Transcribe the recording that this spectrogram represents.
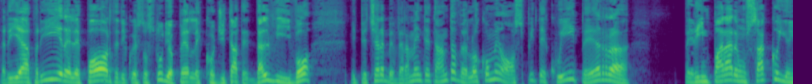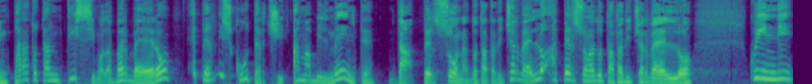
riaprire le porte di questo studio per le cogitate dal vivo, mi piacerebbe veramente tanto averlo come ospite qui per, per imparare un sacco, io ho imparato tantissimo da Barbero e per discuterci amabilmente da persona dotata di cervello a persona dotata di cervello. Quindi,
